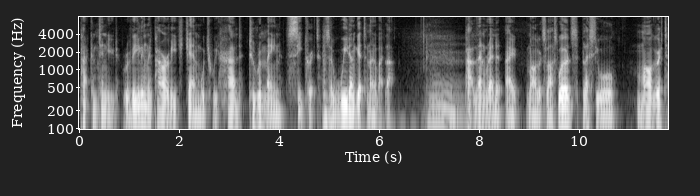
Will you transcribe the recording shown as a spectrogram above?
Pat continued, revealing the power of each gem, which we had to remain secret. So we don't get to know about that. Pat then read out Margaret's last words Bless you all, Margaret,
